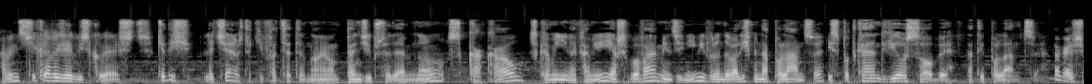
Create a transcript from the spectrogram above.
A więc ciekawe zjawisko jest. Kiedyś leciałem z takim facetem, no on pędził przede mną, skakał z kamieni na kamień, ja szybowałem między nimi, wylądowaliśmy na polance i spotkałem dwie osoby na tej polance. Jakaś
